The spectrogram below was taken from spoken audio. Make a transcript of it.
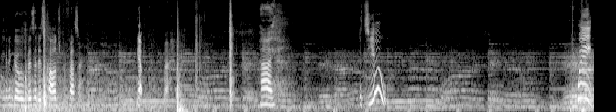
I'm gonna go visit his college professor. Yep. Bye. Hi. It's you! Wait!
